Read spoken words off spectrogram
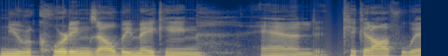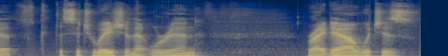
new recordings I'll be making and kick it off with the situation that we're in right now, which is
